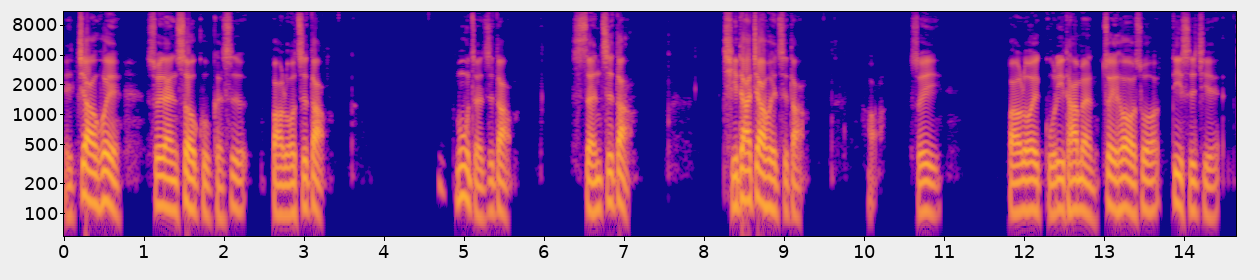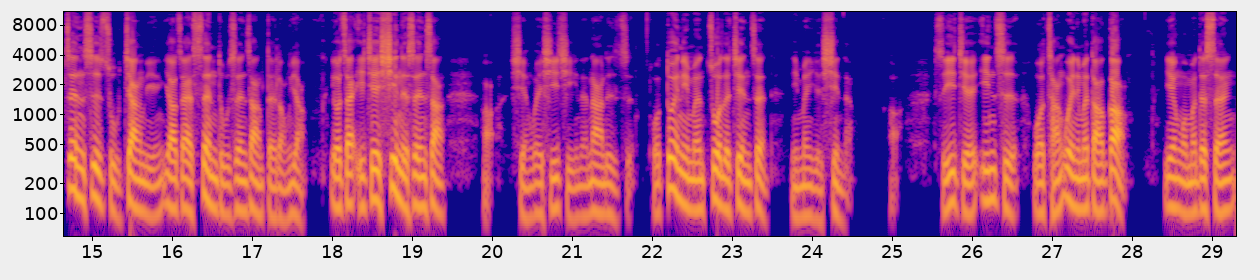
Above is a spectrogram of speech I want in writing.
诶，教会虽然受苦，可是保罗知道，牧者知道，神知道。其他教会知道，好，所以保罗也鼓励他们。最后说第十节，正是主降临，要在圣徒身上得荣耀，又在一切信的身上，啊，显为稀奇的那日子，我对你们做了见证，你们也信了。啊，十一节，因此我常为你们祷告，愿我们的神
